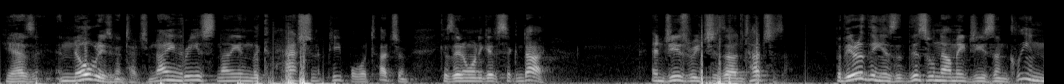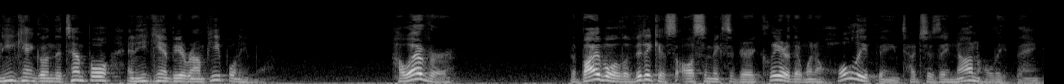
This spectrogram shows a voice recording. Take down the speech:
he has, and nobody's going to touch him. Not even priests, not even the compassionate people will touch him because they don't want to get sick and die. And Jesus reaches out and touches him. But the other thing is that this will now make Jesus unclean, and he can't go in the temple, and he can't be around people anymore. However, the Bible, Leviticus, also makes it very clear that when a holy thing touches a non holy thing,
